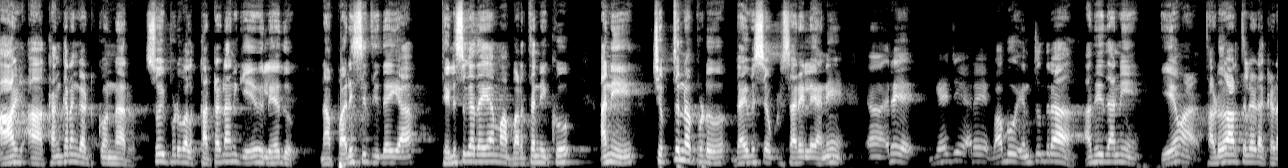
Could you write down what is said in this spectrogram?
ఆ- ఆ కంకణం కట్టుకున్నారు. సో ఇప్పుడు వాళ్ళు కట్టడానికి ఏమీ లేదు. నా పరిస్థితి ఇదయ్యా. తెలుసు కదయ్యా మా భర్త నీకు. అని చెప్తున్నప్పుడు దైవ సేవకుడు సరేలే అని "ఆ, అరే గేజీ అరే బాబు ఎంతుందిరా? అది దాన్ని ఏం తడులాడతలేడు అక్కడ.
